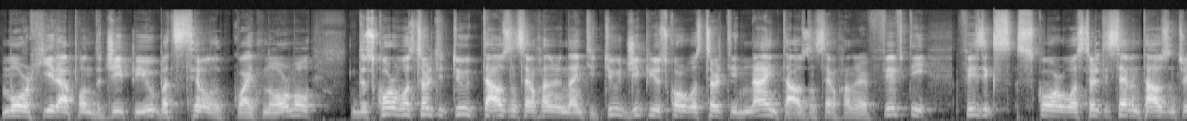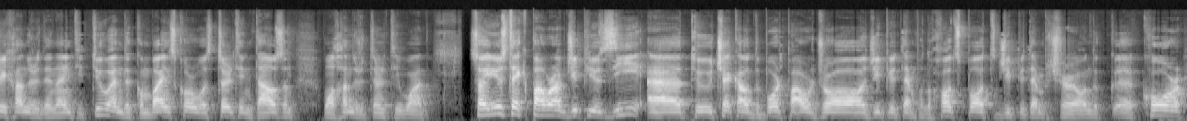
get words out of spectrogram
more heat up on the GPU, but still quite normal. The score was 32,792, GPU score was 39,750, physics score was 37,392 and the combined score was 13,131. So I used TechPowerUp GPU-Z uh, to check out the board power draw, GPU temp on the hotspot, GPU temperature on the uh, core,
